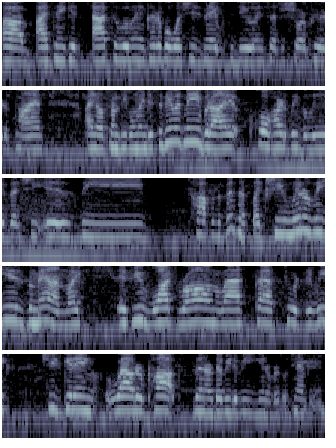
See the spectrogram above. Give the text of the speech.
Um, I think it's absolutely incredible what she's been able to do in such a short period of time. I know some people may disagree with me, but I wholeheartedly believe that she is the top of the business. Like she literally is the man. Like if you've watched Raw in the last past two or three weeks, she's getting louder pops than our WWE Universal Champion.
